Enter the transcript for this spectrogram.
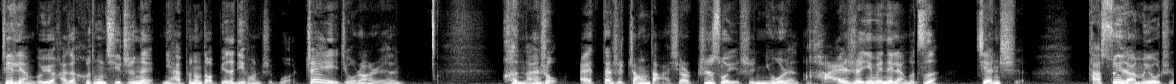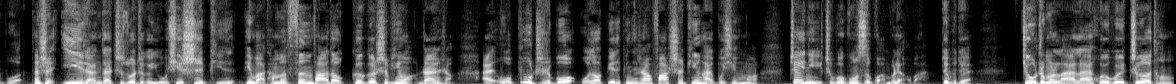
这两个月还在合同期之内，你还不能到别的地方直播，这就让人很难受。哎，但是张大仙之所以是牛人，还是因为那两个字：坚持。他虽然没有直播，但是依然在制作这个游戏视频，并把他们分发到各个视频网站上。哎，我不直播，我到别的平台上发视频还不行吗？这你直播公司管不了吧？对不对？就这么来来回回折腾，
